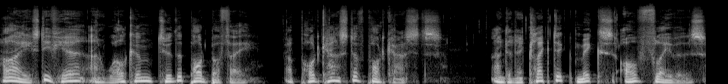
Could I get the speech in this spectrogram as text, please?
Hi, Steve here, and welcome to The Pod Buffet, a podcast of podcasts and an eclectic mix of flavours.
